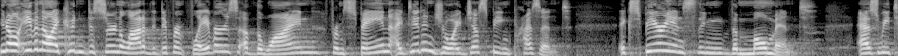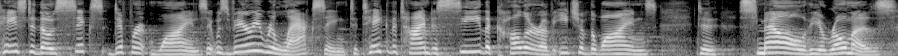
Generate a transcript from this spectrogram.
You know, even though I couldn't discern a lot of the different flavors of the wine from Spain, I did enjoy just being present, experiencing the moment as we tasted those six different wines, it was very relaxing to take the time to see the color of each of the wines, to smell the aromas,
